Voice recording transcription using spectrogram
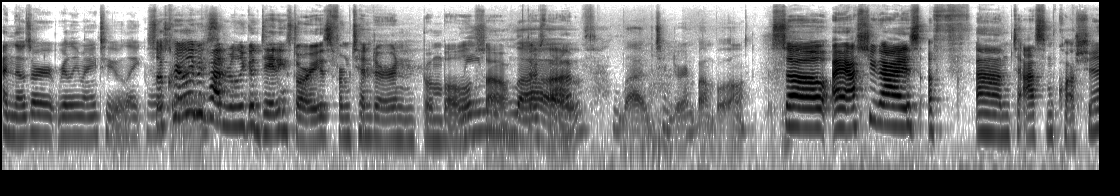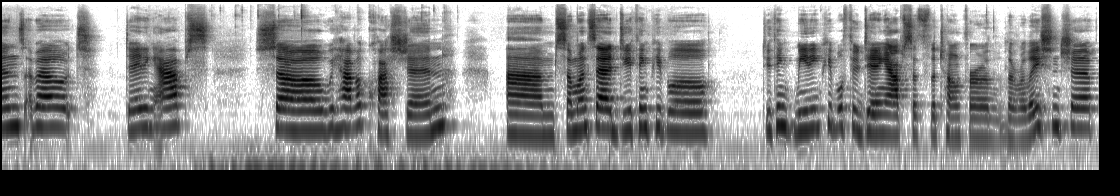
And those are really my two like. So clearly we've had really good dating stories from Tinder and Bumble. We so love love Tinder and Bumble. So I asked you guys a f- um, to ask some questions about dating apps. So we have a question. Um, someone said, "Do you think people, do you think meeting people through dating apps sets the tone for the relationship?"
